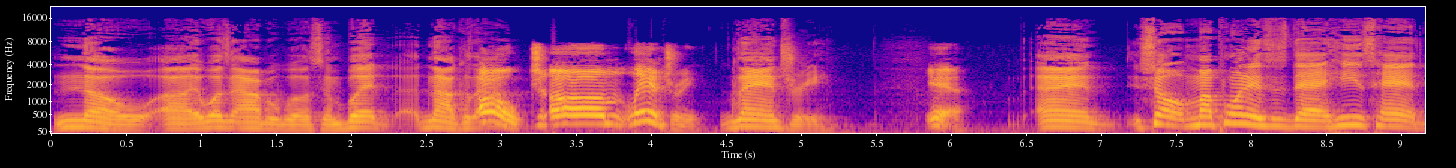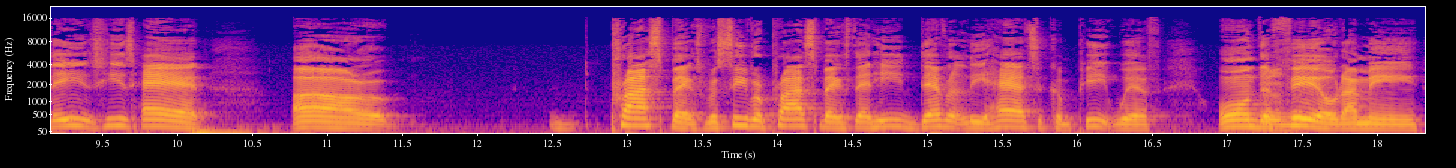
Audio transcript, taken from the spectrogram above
No, uh, it wasn't Albert Wilson, but no, because Oh, J- um, Landry. Landry. Yeah. And so my point is is that he's had these he's had uh prospects, receiver prospects that he definitely had to compete with on the field. I mean,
